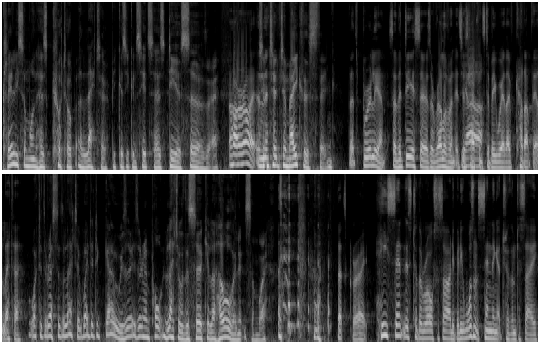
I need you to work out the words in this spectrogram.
Clearly someone has cut up a letter because you can see it says, Dear Sir there, All right. And to, to, to make this thing. that's brilliant. So the dear sir is irrelevant. It just Yeah. happens to be where they've cut up their letter. What did the rest of the letter, where did it go? Is there, is there an important letter with a circular hole in it somewhere? That's great. He sent this to the Royal Society, but he wasn't sending it to them to say,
